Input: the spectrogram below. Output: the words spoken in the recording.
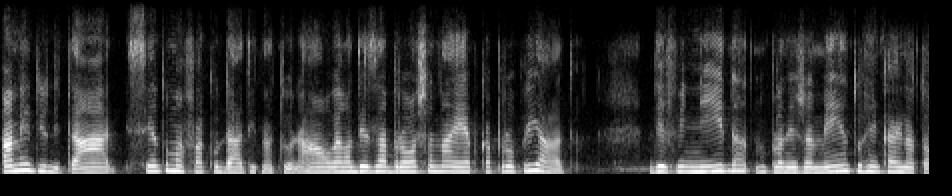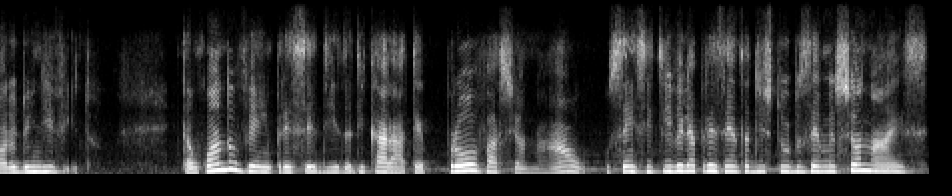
A mediunidade, sendo uma faculdade natural, ela desabrocha na época apropriada, definida no planejamento reencarnatório do indivíduo. Então, quando vem precedida de caráter provacional, o sensitivo ele apresenta distúrbios emocionais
